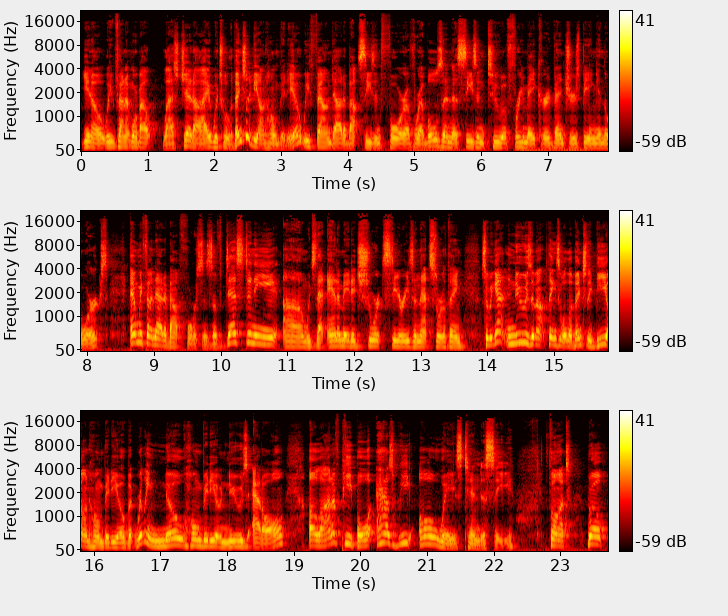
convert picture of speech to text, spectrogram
you know we found out more about Last Jedi, which will eventually be on home video. We found out about season four of Rebels and a season two of Freemaker Adventures being in the works, and we found out about Forces of Destiny, um, which is that animated short series and that sort of thing. So we got news about things that will eventually be on home video, but really no home video news at all. A lot of people, as we always tend to see, thought, well,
